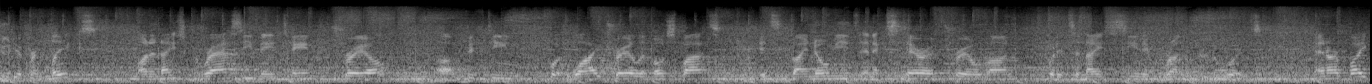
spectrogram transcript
two different lakes on a nice grassy maintained trail, 15 foot wide trail in most spots. It's by no means an Xterra trail run, but it's a nice scenic run through the woods. And our bike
